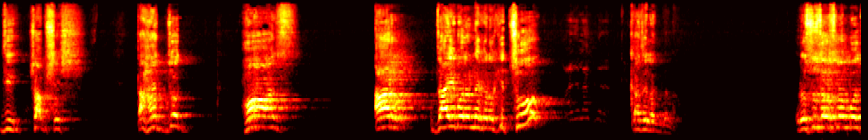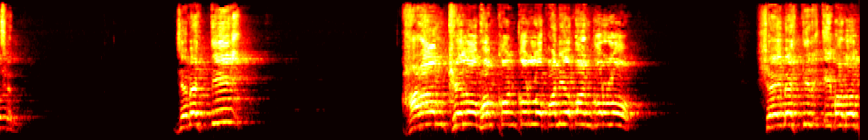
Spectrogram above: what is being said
জি, সব শেষ। তাহাজ হজ, আর যাই বলেন না কেন, কিচ্ছু কাজে লাগবে না। রসুলাম বলছেন, যে ব্যক্তি হারাম খেলো, ভক্ষণ করল, পানীয় পান করল, সেই ব্যক্তির ইবাদত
